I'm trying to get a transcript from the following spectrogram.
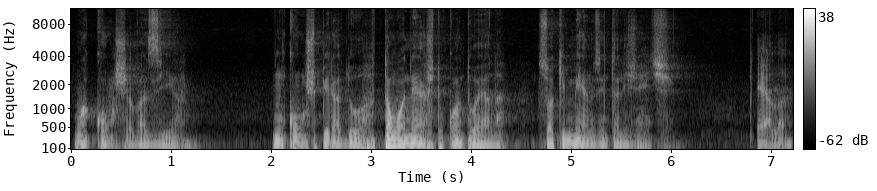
uma concha vazia um conspirador tão honesto quanto ela, só que menos inteligente. Ela,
